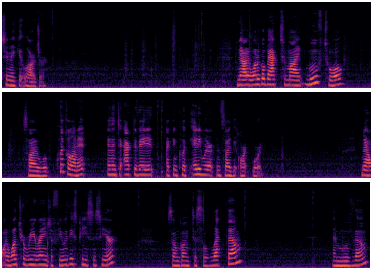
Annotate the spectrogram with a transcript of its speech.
to make it larger. Now I want to go back to my Move tool, so I will click on it, and then to activate it, I can click anywhere inside the artboard. Now I want to rearrange a few of these pieces here. So I'm going to select them and move them.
